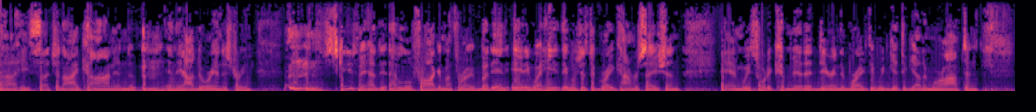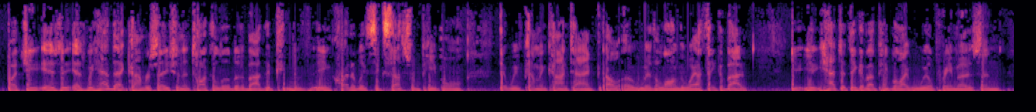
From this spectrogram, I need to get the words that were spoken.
uh, he's such an icon in the in the outdoor industry. Excuse me, I had, had, a little frog in my throat. But in, anyway, he, it was just a great conversation, and we sort of committed during the break that we'd get together more often. But you, as, as we had that conversation and talked a little bit about the, the incredibly successful people that we've come in contact uh, with along the way, I think about you, you have to think about people like Will Primos and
